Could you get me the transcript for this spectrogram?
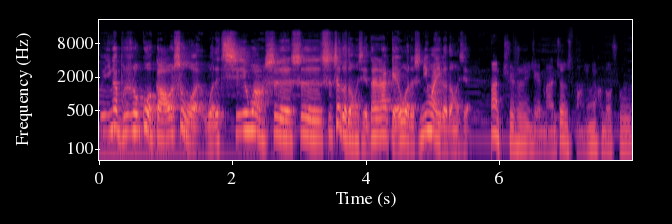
我应该不是说过高，是我我的期望是是是这个东西，但是他给我的是另外一个东西。那其实也蛮正常，因为很多书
